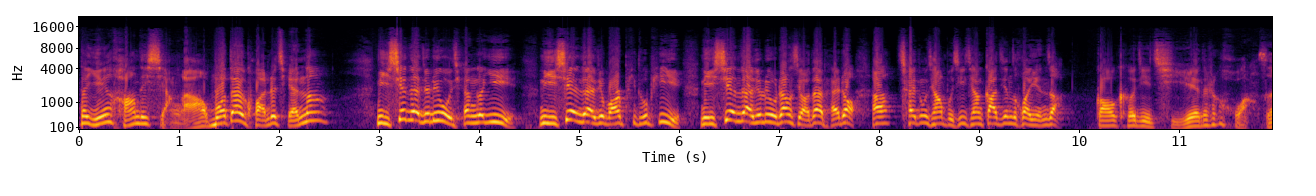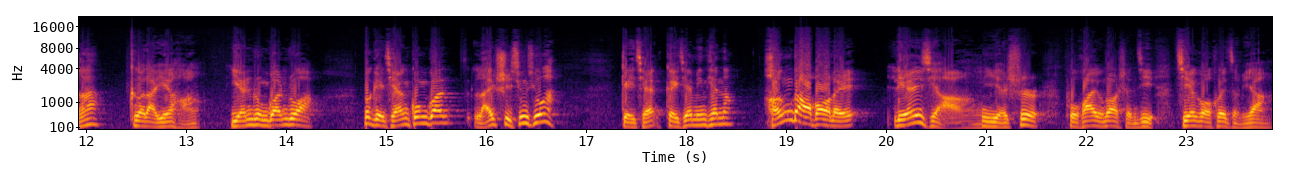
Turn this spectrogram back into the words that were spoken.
那银行得想啊，我贷款这钱呢？你现在就六千个亿，你现在就玩 P to P，你现在就六张小贷牌照啊，拆东墙补西墙，嘎金子换银子，高科技企业那是个幌子。各大银行严重关注啊。不给钱，公关来势汹汹啊！给钱，给钱，明天呢？恒大暴雷，联想也是普华永道审计，结果会怎么样？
